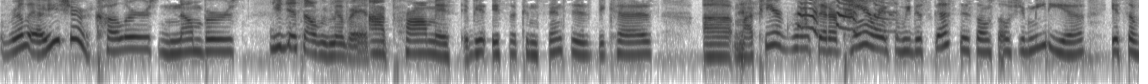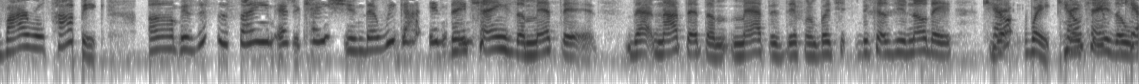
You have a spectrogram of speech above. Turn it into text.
really. Are you sure? Colors, numbers, You just don't remember Essence. I promise it- it's a consensus because uh, my peer group that are parents, we discussed this on social media. It's a viral topic. Um, is this the same education that we got in? they in- changed the methods. That not that the math is different, but you, because you know they Count, they- wait, they counting, changed the counting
